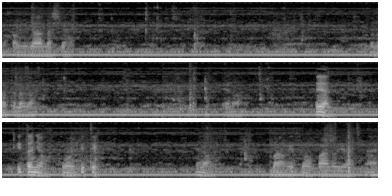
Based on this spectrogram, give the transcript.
Nakagana siya. Wala talaga. Ayan o. Ayan. Kita nyo. Yung pitik. Ayan o. Bakit paano yan? Ay,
